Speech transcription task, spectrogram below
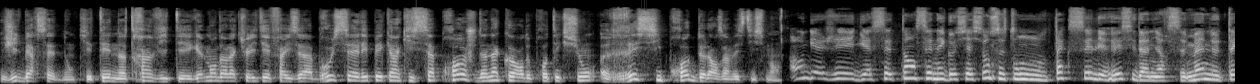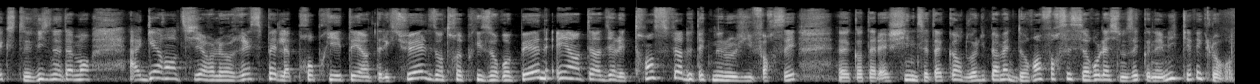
Gilles Berset, donc, qui était notre invité. Également dans l'actualité, Faiza, Bruxelles et Pékin qui s'approchent d'un accord de protection réciproque de leurs investissements. Engagés il y a sept ans, ces négociations se sont accélérées ces dernières semaines. Le texte vise notamment à garantir le respect de la propriété intellectuelle des entreprises européennes et à interdire les transferts de technologies forcés. Euh, quant à la Chine, cet accord doit lui permettre de renforcer ses relations économiques avec l'Europe.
